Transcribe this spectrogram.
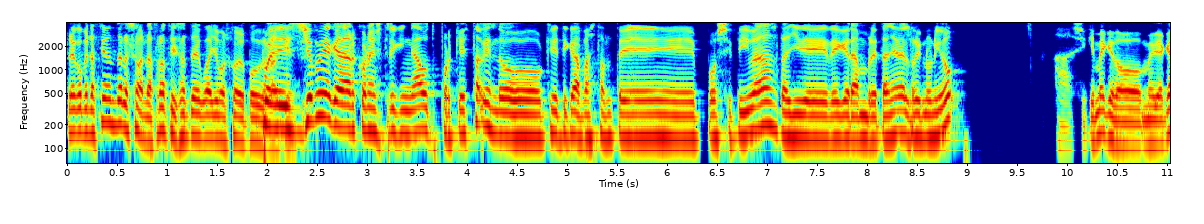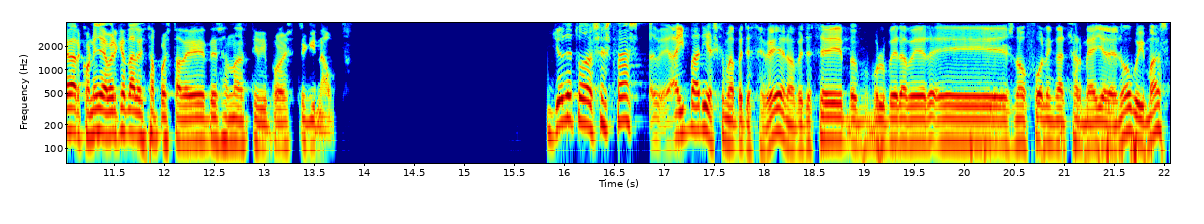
Recomendación de la semana, Francis, antes de que vayamos con el Power Pues yo me voy a quedar con Streaking Out porque está viendo críticas bastante positivas de allí de, Gran Bretaña, del Reino Unido. Así que me quedo, me voy a quedar con ella a ver qué tal está puesta de, de Sundance TV por Streaking Out. Yo de todas estas, eh, hay varias que me apetece ver. Me apetece volver a ver eh, Snowfall, engancharme a ella de nuevo y más.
